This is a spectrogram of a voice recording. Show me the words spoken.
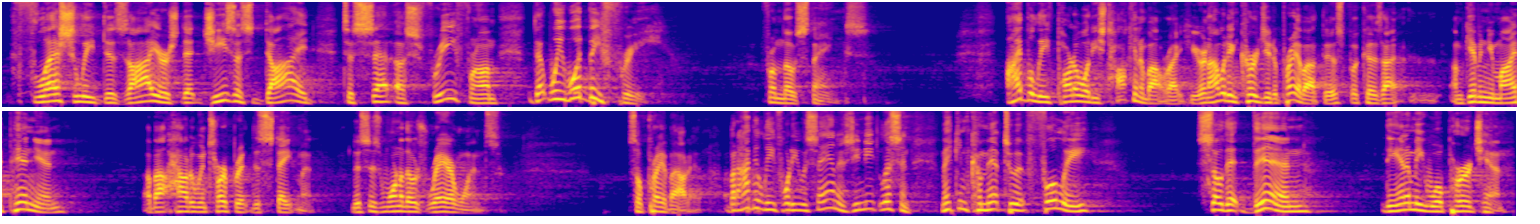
fleshly desires that Jesus died to set us free from, that we would be free from those things. I believe part of what he's talking about right here, and I would encourage you to pray about this because I, I'm giving you my opinion about how to interpret this statement. This is one of those rare ones. So pray about it. But I believe what he was saying is you need, listen, make him commit to it fully so that then the enemy will purge him.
